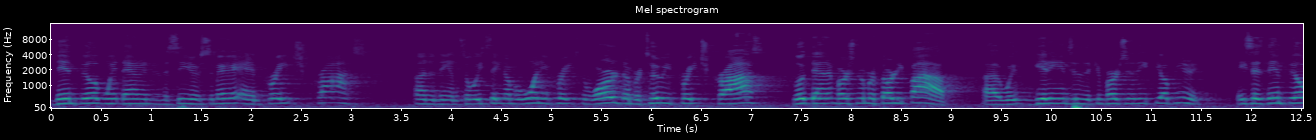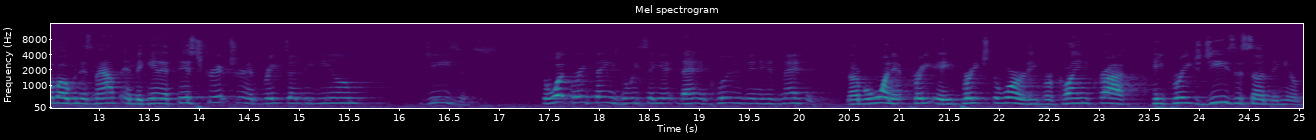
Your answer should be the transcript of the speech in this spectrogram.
Then Philip went down into the city of Samaria and preached Christ unto them. So we see number one, he preached the word. Number two, he preached Christ. Look down at verse number 35. Uh, we getting into the conversion of the Ethiopian. He says, Then Philip opened his mouth and began at this scripture and preached unto him Jesus. So what three things do we see that included in his message? Number one, pre- he preached the word. He proclaimed Christ. He preached Jesus unto him.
